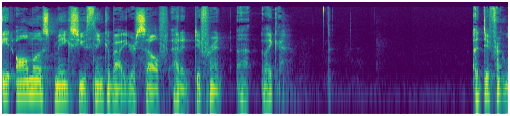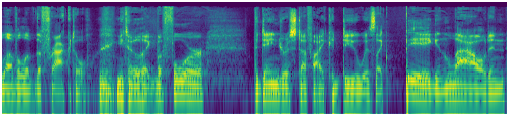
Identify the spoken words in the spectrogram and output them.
it almost makes you think about yourself at a different uh, like a different level of the fractal. Hmm. You know like before the dangerous stuff i could do was like big and loud and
